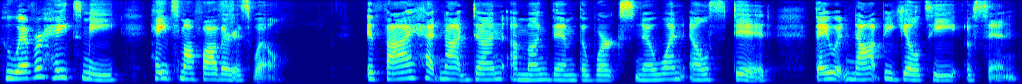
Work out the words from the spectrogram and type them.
Whoever hates me hates my Father as well. If I had not done among them the works no one else did, they would not be guilty of sin.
